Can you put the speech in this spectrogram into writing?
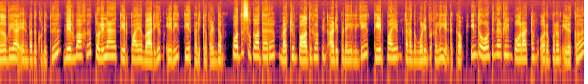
தேவையா என்பது குறித்து நிர்வாக தொழிலாளர் தீர்ப்பாய வாரியம் இனி தீர்ப்பளிக்க வேண்டும். பொது சுகாதாரம் மற்றும் பாதுகாப்பின் அடிப்படையிலேயே தீர்ப்பாயம் தனது முடிவுகளை எடுக்கும். இந்த ஓட்டுநர்களின் போராட்டம் ஒருபுறம் இருக்க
